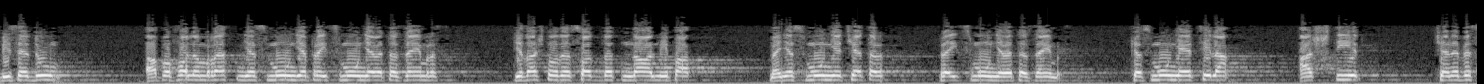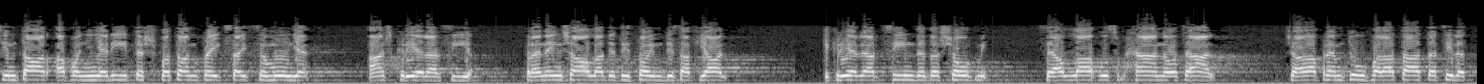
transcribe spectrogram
Bisedum apo folëm rreth një smunje prej smunjeve të zemrës, gjithashtu edhe sot do të ndalmi pak me një smunje tjetër prej smunjeve të zemrës. Kjo smunje e cila ashtë shtirë që një besimtar apo një njeri të shpëton prej kësaj smunje, ashtë kryelartësia. Pra ne insha Allah do t'i thojmë disa fjalë, për kryelartësinë dhe do shofmi se Allahu subhanahu wa ta'ala, Ça ka premtu për ata të cilët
